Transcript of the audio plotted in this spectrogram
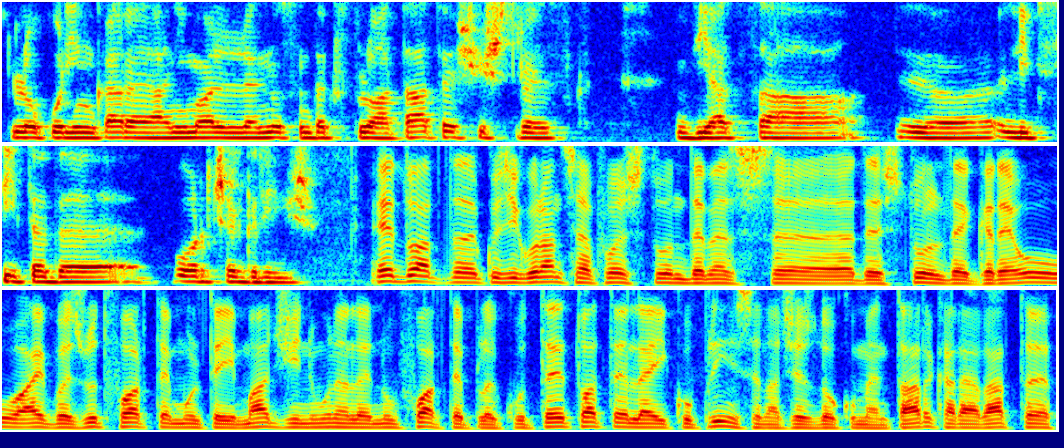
locuri în care animalele nu sunt exploatate și își trăiesc viața uh, lipsită de orice grijă. Eduard, cu siguranță a fost un demers uh, destul de greu. Ai văzut foarte multe imagini, unele nu foarte plăcute. Toate le-ai cuprins în acest documentar care arată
